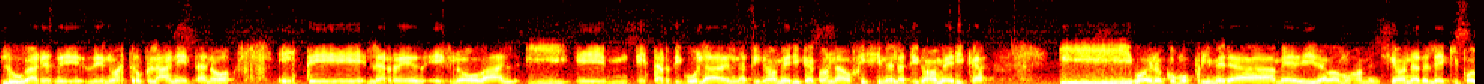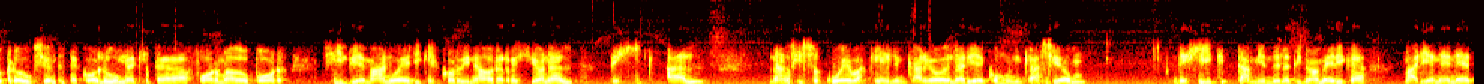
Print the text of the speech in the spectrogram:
lugares de, nuestro planeta, ¿no? Este, la red es global y eh, está articulada en Latinoamérica con la Oficina de Latinoamérica. Y bueno, como primera medida vamos a mencionar el equipo de producción de esta columna, que está formado por Silvia Emanueli, que es coordinadora regional de HIC-AL, Narciso Cuevas, que es el encargado del área de comunicación de HIC también de Latinoamérica, María Nenet,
